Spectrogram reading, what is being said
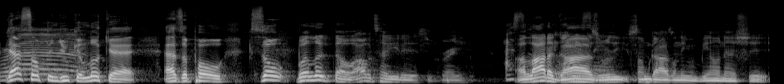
That's something you can look at as opposed. So But look though, I would tell you this, Rhea. I A still lot of get what you're guys really, some guys don't even be on that shit,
